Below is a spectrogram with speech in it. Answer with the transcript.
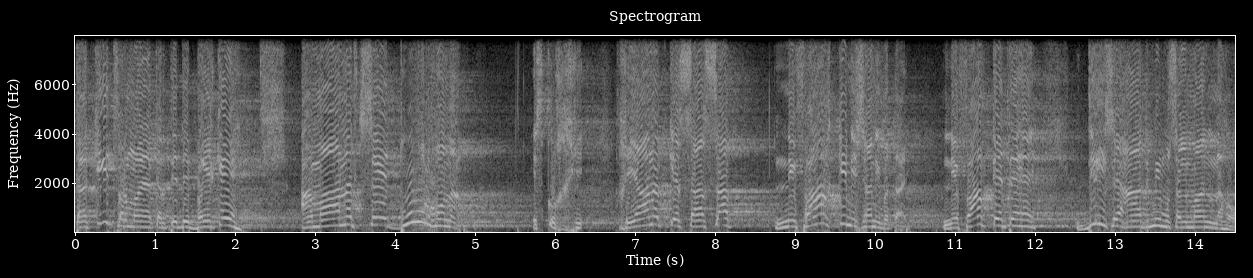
تاکید فرمایا کرتے تھے، بلکہ امانت سے دور ہونا، اس کو خیانت کے ساتھ ساتھ نفاق کی نشانی بتائے۔ نفاق کہتے ہیں دل سے آدمی مسلمان نہ ہو،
